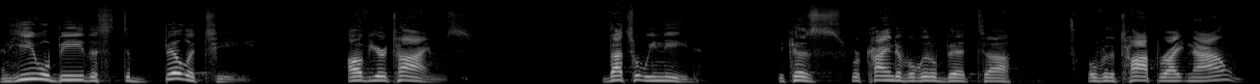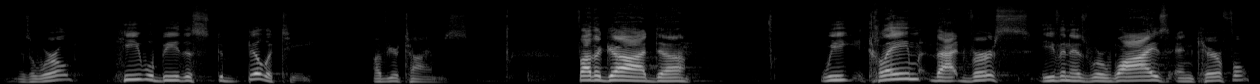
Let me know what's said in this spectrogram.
and He will be the stability of your times. That's what we need because we're kind of a little bit uh, over the top right now as a world. He will be the stability of your times. Father God, uh, we claim that verse even as we're wise and careful.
